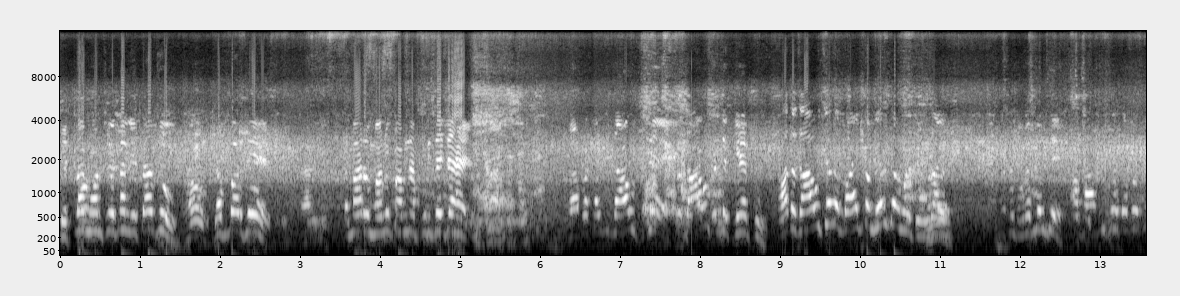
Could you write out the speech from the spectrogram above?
કેટલા માણસો એટલા લેતા આવજો જબ્બર છે. તમારું મનોકામના પૂરી થઈ જાય. આપણે જાવું છે. તો જાવું છે ઘેર તું. હા તો દાવ છે ને. બાઈક તો ધોરણ મળશે આ બાકી છે જબરદસ્ત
